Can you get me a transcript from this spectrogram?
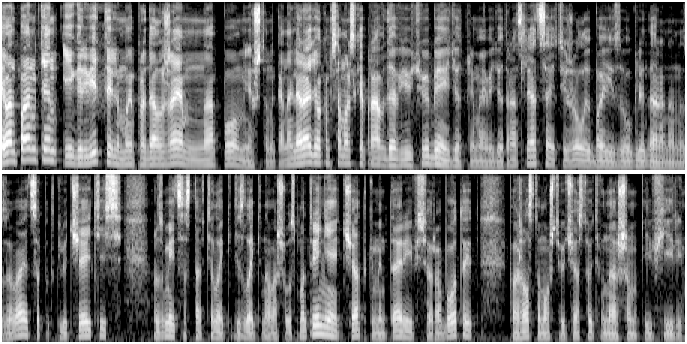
Иван Панкин, Игорь Виттель. Мы продолжаем. Напомню, что на канале Радио «Комсомольская правда» в Ютьюбе идет прямая видеотрансляция. «Тяжелые бои за Угледар» она называется. Подключайтесь. Разумеется, ставьте лайки, дизлайки на ваше усмотрение. Чат, комментарии, все работает. Пожалуйста, можете участвовать в нашем эфире.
